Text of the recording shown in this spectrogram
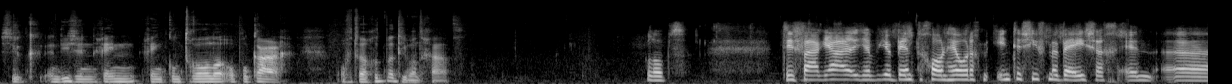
is natuurlijk in die zin geen, geen controle op elkaar. Of het wel goed met iemand gaat. Klopt. Het is vaak, ja, je, je bent er gewoon heel erg intensief mee bezig. En eh,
